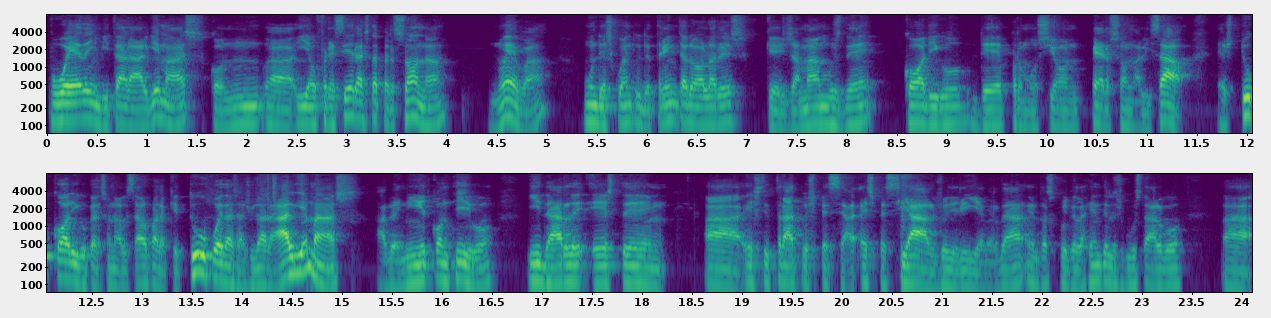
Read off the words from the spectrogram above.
puede invitar a alguien más uh, y ofrecer a esta persona nueva un descuento de 30 dólares que llamamos de código de promoción personalizado. Es tu código personalizado para que tú puedas ayudar a alguien más a venir contigo y darle este, uh, este trato especial, especial, yo diría, ¿verdad? Entonces, porque a la gente les gusta algo uh,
